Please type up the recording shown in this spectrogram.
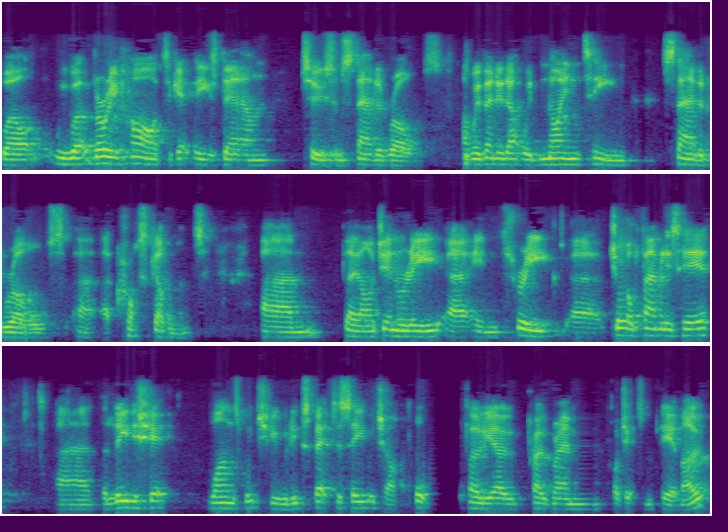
Well, we worked very hard to get these down to some standard roles. And we've ended up with 19 standard roles uh, across government. Um, they are generally uh, in three uh, job families here. Uh, the leadership ones which you would expect to see, which are portfolio, program, project and PMO.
